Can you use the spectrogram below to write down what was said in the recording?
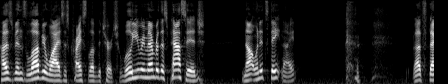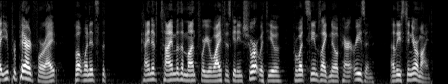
Husbands, love your wives as Christ loved the church. Will you remember this passage? Not when it's date night. That's that you prepared for, right? But when it's the kind of time of the month where your wife is getting short with you for what seems like no apparent reason, at least in your mind.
